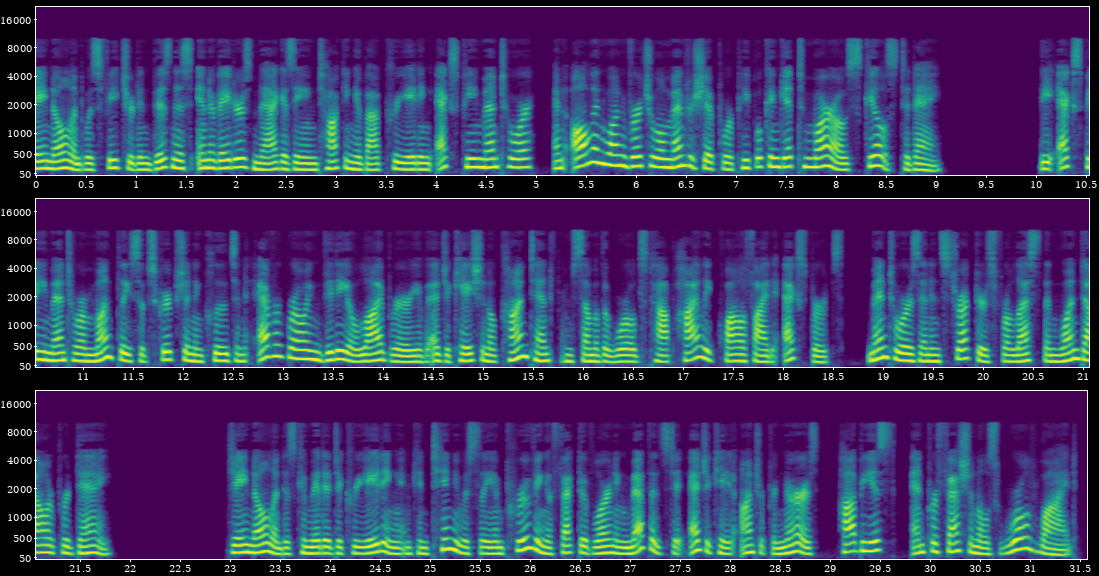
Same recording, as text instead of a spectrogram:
Jay Noland was featured in Business Innovators magazine talking about creating XP Mentor, an all in one virtual mentorship where people can get tomorrow's skills today. The XP Mentor monthly subscription includes an ever growing video library of educational content from some of the world's top highly qualified experts, mentors, and instructors for less than $1 per day. Jay Noland is committed to creating and continuously improving effective learning methods to educate entrepreneurs, hobbyists, and professionals worldwide.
